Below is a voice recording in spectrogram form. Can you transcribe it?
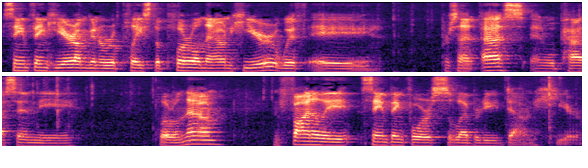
Same thing here, I'm gonna replace the plural noun here with a percent %s, and we'll pass in the plural noun. And finally, same thing for celebrity down here.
